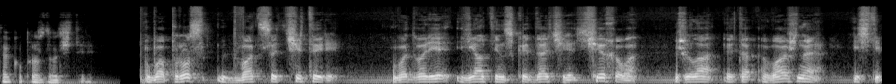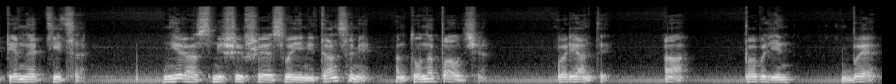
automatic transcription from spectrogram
Так, вопрос 24. Вопрос 24. Во дворе Ялтинской дачи Чехова жила эта важная и степенная птица, не раз смешившая своими танцами Антона Павловича. Варианты. А. Павлин. Б.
